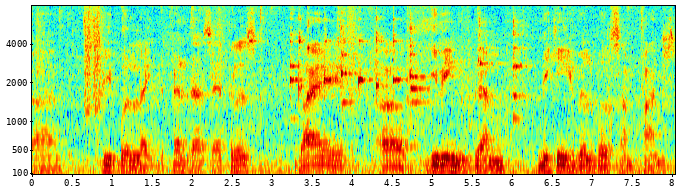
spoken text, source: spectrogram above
uh, people like the Felda settlers by uh, giving them, making available some funds.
